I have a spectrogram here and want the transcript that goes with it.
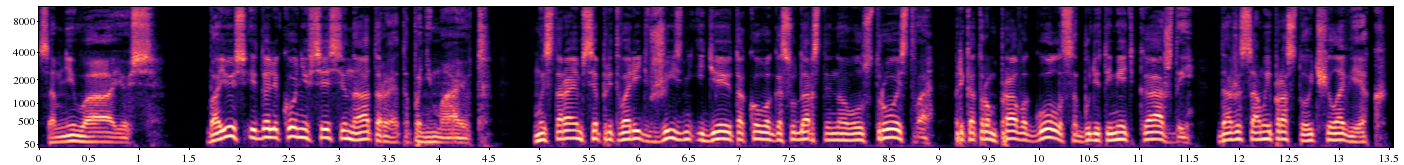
«Сомневаюсь. Боюсь, и далеко не все сенаторы это понимают. Мы стараемся притворить в жизнь идею такого государственного устройства, при котором право голоса будет иметь каждый, даже самый простой человек.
